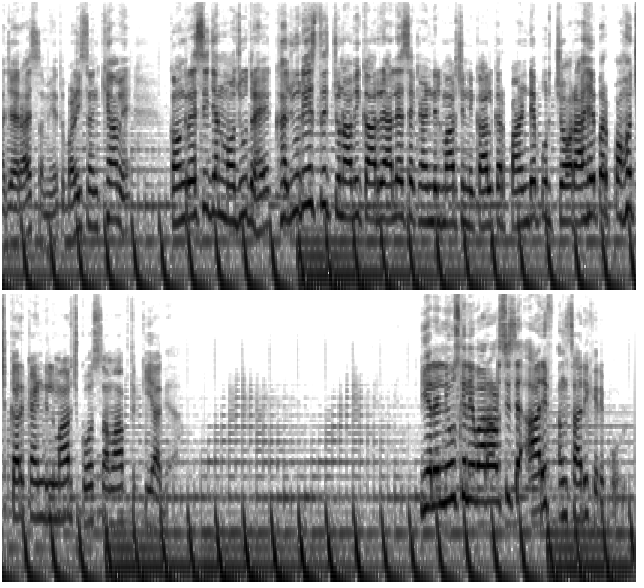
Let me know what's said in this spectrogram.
अजय राय समेत बड़ी संख्या में कांग्रेसी जन मौजूद रहे। खजूरी स्थित चुनावी कार्यालय से कैंडल मार्च निकालकर पांडेपुर चौराहे पर पहुंचकर कैंडल मार्च को समाप्त किया गया। पीएलएल न्यूज़ के लिए वाराणसी से आरिफ अंसारी की रिपोर्ट।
